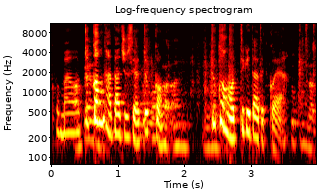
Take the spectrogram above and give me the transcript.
고마워 안 빼도 뚜껑 돼. 닫아주세요 뚜껑 아, 아니. 뚜껑 어떻게 닫을 거야? 뚜껑 닫아.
